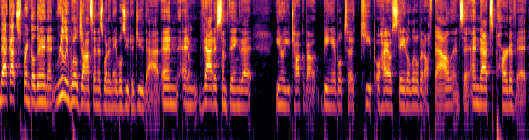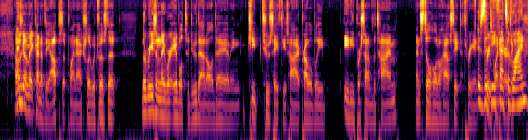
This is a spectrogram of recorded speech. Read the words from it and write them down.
that got sprinkled in and really will johnson is what enables you to do that and and that is something that you know you talk about being able to keep ohio state a little bit off balance and, and that's part of it I was going to make kind of the opposite point actually, which was that the reason they were able to do that all day, I mean, keep two safeties high probably 80% of the time and still hold Ohio State to three and Is the defensive line?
